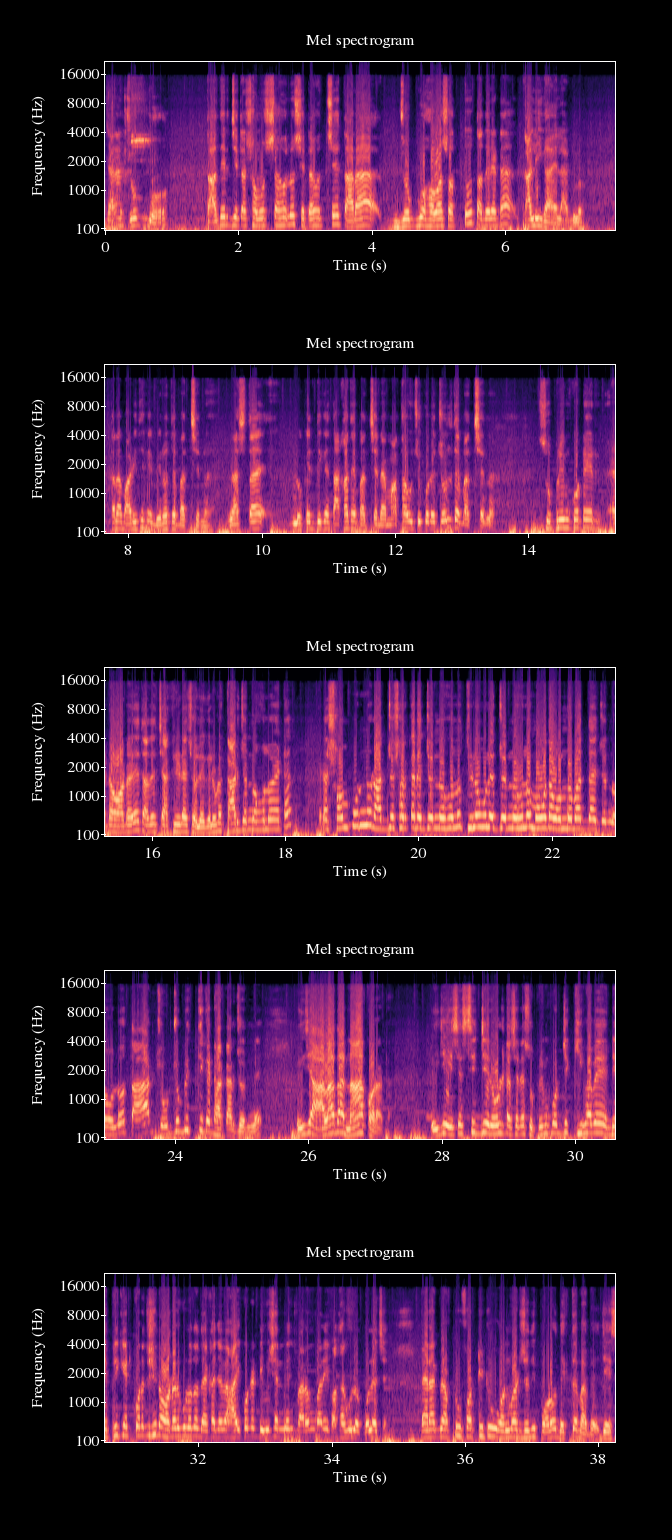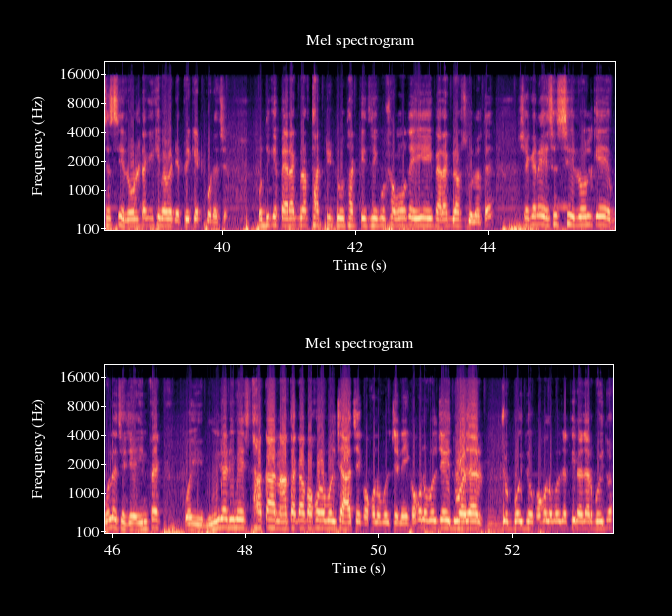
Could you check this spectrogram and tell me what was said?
যারা যোগ্য তাদের যেটা সমস্যা হলো সেটা হচ্ছে তারা যোগ্য হওয়া সত্ত্বেও তাদের একটা কালি গায়ে লাগল। তারা বাড়ি থেকে বেরোতে পারছে না, রাস্তায় লোকের দিকে তাকাতে পারছে না, মাথা উঁচু করে চলতে পারছে না। সুপ্রিম কোর্টের একটা অর্ডারে তাদের চাকরিটা চলে গেল। ওটা কার জন্য হলো এটা? এটা সম্পূর্ণ রাজ্য সরকারের জন্য হলো, তৃণমূলের জন্য হলো, মমতা বন্দ্যোপাধ্যায়ের জন্য হলো, তার চৌর্যবৃত্তিকে ঢাকার জন্য এই যে আলাদা না করাটা এই যে এসএসসির যে রোলটা সেটা সুপ্রিম কোর্ট যে কীভাবে ডেপ্লিকেট করেছে সেটা অর্ডারগুলো তো দেখা যাবে। হাইকোর্টের ডিভিশন বেঞ্চ বারংবার এই কথাগুলো বলেছে। Paragraph two forty two onward যদি পড়ো, দেখতে পাবে যে এসএসসি রোলটাকে কীভাবে ডেপ্লিকেট করেছে। ওদিকে paragraph thirty two thirty three খুব সম্ভবত এই এই প্যারাগ্রাফস গুলোতে। সেখানে এসএসসির রোলকে বলেছে যে ইনফ্যাক্ট ওই মিরার ইমেজ থাকা, না থাকা কখনো বলছে আছে, কখনো বলছে নেই, কখনো বলছে এই দু হাজার বৈধ, কখনো বলছে তিন হাজার বৈধ।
